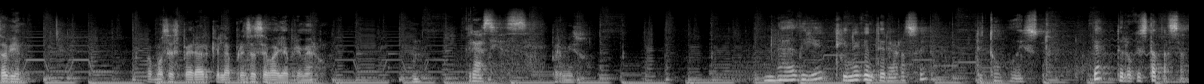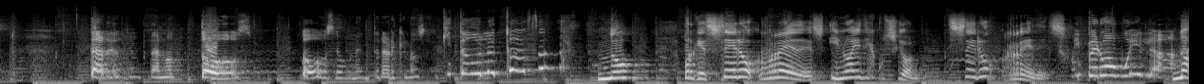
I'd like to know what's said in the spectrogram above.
Está bien. Vamos a esperar que la prensa se vaya primero. Gracias. Permiso. Nadie tiene que enterarse de todo esto, ¿ya? De lo que está pasando. Tarde o temprano todos, todos se van a enterar que nos han quitado la casa. No, porque cero redes y no hay discusión. Cero redes. Ay, pero abuela. No,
